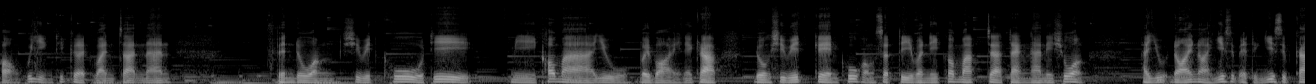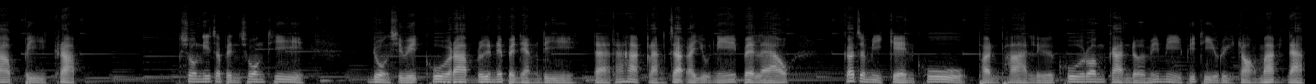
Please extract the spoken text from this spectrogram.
ของผู้หญิงที่เกิดวันจันทร์นั้น เป็นดวงชีวิตคู่ที่มีเข้ามาอยู่บ่อยๆนะครับ ดวงชีวิตเกณฑ์คู่ของสตรีวันนี้ก็มักจะแต่งงานในช่วงอายุน้อยหน่อย 21-29 ปีครับ ช่วงนี้จะเป็นช่วงที่ดวงชีวิตคู่ราบรื่นได้เป็นอย่างดี แต่ถ้าหากหลังจากอายุนี้ไปแล้ว ก็จะมีเกณฑ์คู่ผ่านๆหรือคู่ร่วมกันโดยไม่มีพิธีรีตองมากนัก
